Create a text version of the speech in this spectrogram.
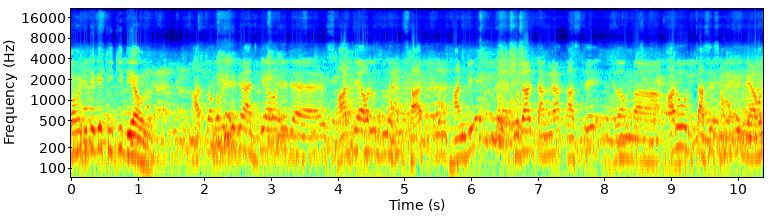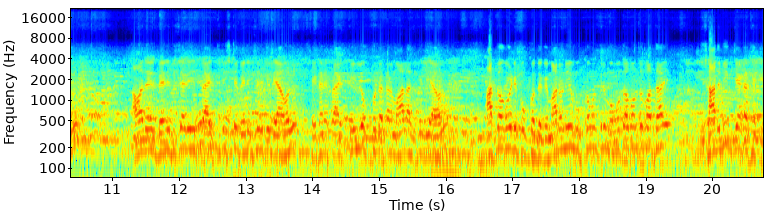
কমিটি থেকে কি কি দেওয়া হলো? কমিটি থেকে আজকে আমাদের সার দেওয়া হলো দু রকম সার এবং ধান বীজ কোদাল টাংনা কাস্তে এবং আরও চাষের সামগ্রী দেওয়া হলো। আমাদের বেনিফিশিয়ারি প্রায় তিরিশটা বেনিফিশিয়ারিকে দেওয়া হলো। সেখানে প্রায় তিন লক্ষ টাকার মাল আজকে দেওয়া হলো। আত্মা কমিটির পক্ষ থেকে। মাননীয় মুখ্যমন্ত্রী মমতা বন্দ্যোপাধ্যায় সার্বিক জায়গা থেকে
